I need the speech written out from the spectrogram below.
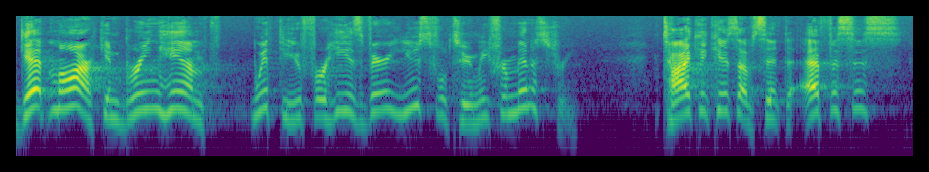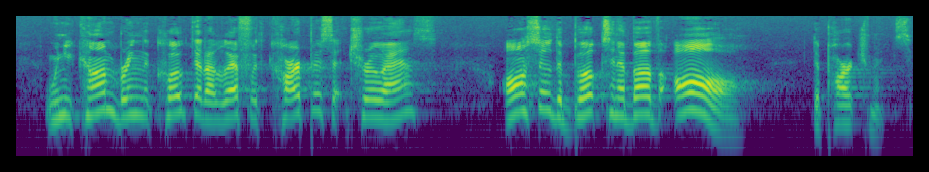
Get Mark and bring him with you, for he is very useful to me for ministry. Tychicus I've sent to Ephesus. When you come, bring the cloak that I left with Carpus at Troas, also the books, and above all, the parchments.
